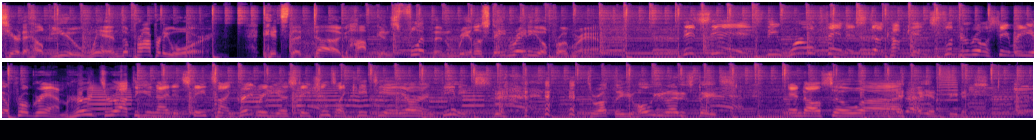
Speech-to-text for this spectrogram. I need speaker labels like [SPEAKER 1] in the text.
[SPEAKER 1] He's here to help you win the property war. It's the Doug Hopkins Flippin' Real Estate Radio Program.
[SPEAKER 2] This is the world famous Doug Hopkins Flippin' Real Estate Radio program, heard throughout the United States on great radio stations like KTAR in Phoenix,
[SPEAKER 3] throughout the whole United States
[SPEAKER 2] and also uh,
[SPEAKER 3] in Phoenix.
